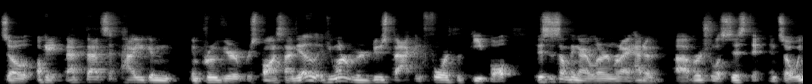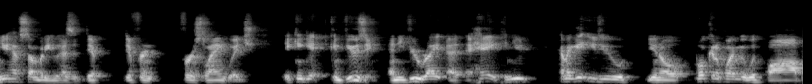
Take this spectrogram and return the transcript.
So, okay, that, that's how you can improve your response time. The other, if you want to reduce back and forth with people, this is something I learned when I had a, a virtual assistant. And so when you have somebody who has a diff, different first language, it can get confusing. And if you write, a, hey, can you can I get you to, you know, book an appointment with Bob?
